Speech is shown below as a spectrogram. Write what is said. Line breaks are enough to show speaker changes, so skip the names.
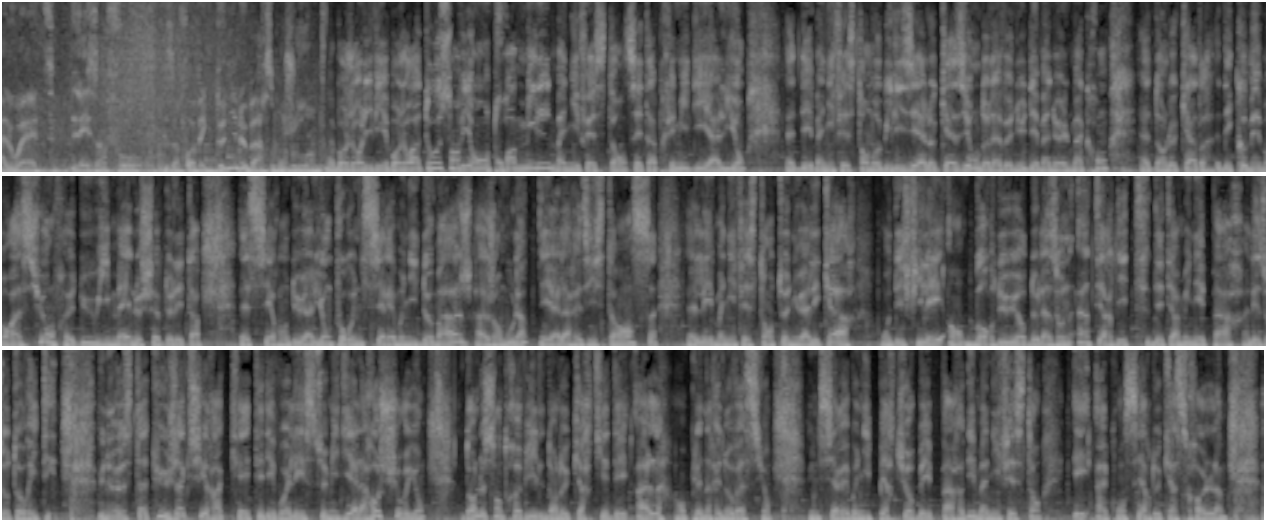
Alouette, les infos. Les infos avec Denis Lebars, bonjour.
Bonjour Olivier, bonjour à tous. Environ 3000 manifestants cet après-midi à Lyon. Des manifestants mobilisés à l'occasion de la venue d'Emmanuel Macron dans le cadre des commémorations du 8 mai. Le chef de l'État s'est rendu à Lyon pour une cérémonie d'hommage à Jean Moulin et à la résistance. Les manifestants tenus à l'écart ont défilé en bordure de la zone interdite déterminée par les autorités. Une statue Jacques Chirac a été dévoilée ce midi à La Roche-sur-Yon, dans le centre-ville, dans le quartier des Halles, en pleine rénovation. Une cérémonie perturbée par des manifestants et un concert de casseroles.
